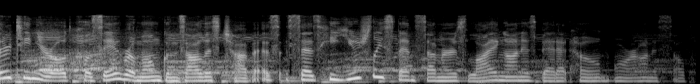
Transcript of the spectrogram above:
13 year old Jose Ramon Gonzalez Chavez says he usually spends summers lying on his bed at home or on his cell phone.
